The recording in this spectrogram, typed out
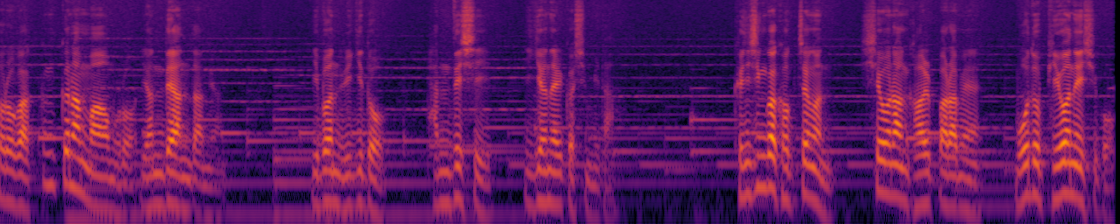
서로가 끈끈한 마음으로 연대한다면 이번 위기도 반드시 이겨낼 것입니다. 근심과 걱정은 시원한 가을바람에 모두 비워내시고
